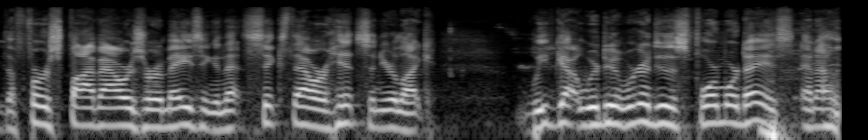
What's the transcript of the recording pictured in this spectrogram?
the first five hours are amazing and that sixth hour hits and you're like we've got we're doing we're going to do this four more days. And I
